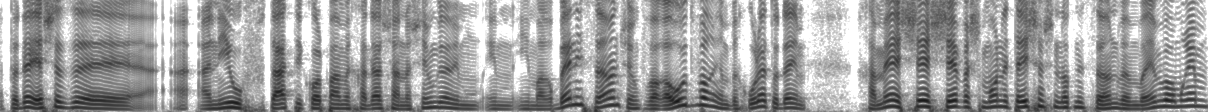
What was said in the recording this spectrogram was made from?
אתה יודע, יש איזה... אני הופתעתי כל פעם מחדש שאנשים גם עם, עם, עם הרבה ניסיון, שהם כבר ראו דברים וכולי, אתה יודע, עם חמש, שש, שבע, שמונה, תשע שנות ניסיון, והם באים ואומרים,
